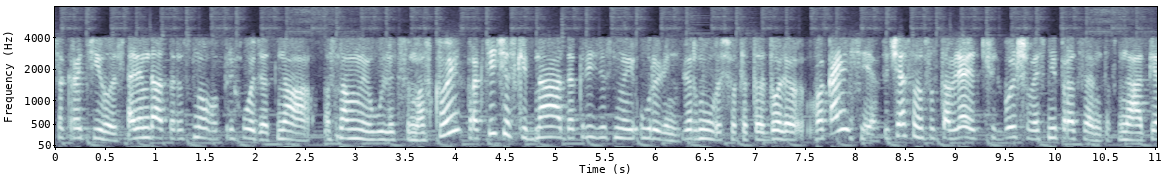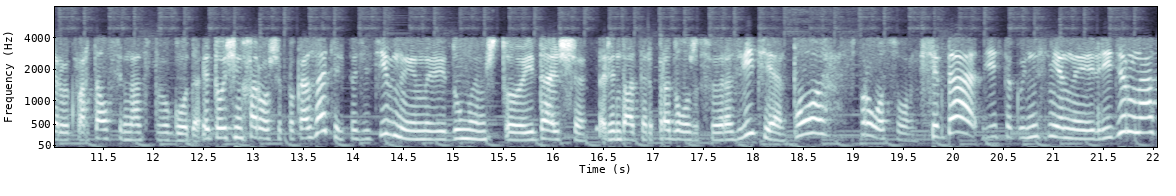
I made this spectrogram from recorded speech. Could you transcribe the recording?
сократилась. Арендаторы снова приходят на основные улицы Москвы. Практически на докризисный уровень вернулась вот эта доля вакансии. Сейчас она составляет чуть больше 8% на первый квартал 2017 года. Это очень хороший показатель, позитивный, мы думаем, что и дальше арендаторы продолжат свое развитие. По спросу. Всегда есть такой несменный лидер у нас.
